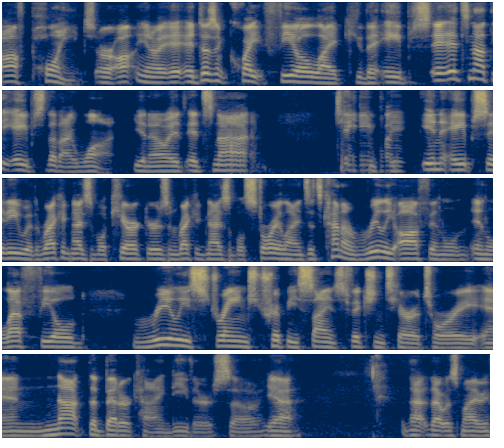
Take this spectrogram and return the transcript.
off point or uh, you know it, it, doesn't quite feel like the apes it's not the apes that i want you know? It, it's not taking place in ape city with recognizable characters and recognizable storylines. It's kind of really off in in left field really strange trippy science fiction territory and not the better kind either. So yeah that that was my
